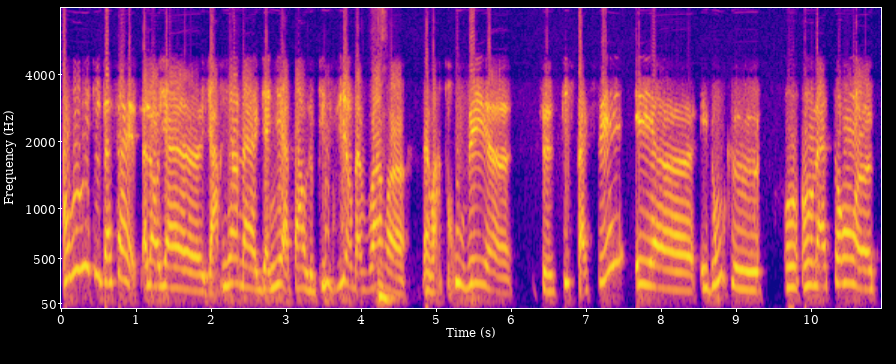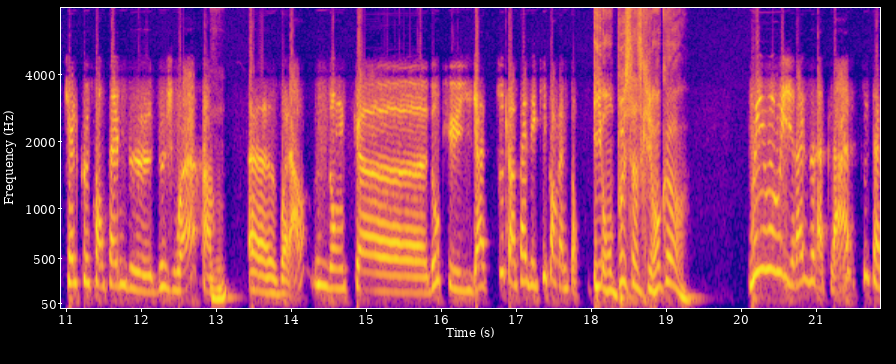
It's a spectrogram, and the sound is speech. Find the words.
Ah oui, oui, tout à fait. Alors il y a, y a rien à gagner à part le plaisir d'avoir euh, d'avoir trouvé euh, ce qui se passait et, euh, et donc on, on attend quelques centaines de, de joueurs. Mhm. Euh, voilà. Donc euh, donc il y a tout un tas d'équipes en même temps. Et on peut s'inscrire encore. Oui, oui, oui, il reste de la place, tout à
